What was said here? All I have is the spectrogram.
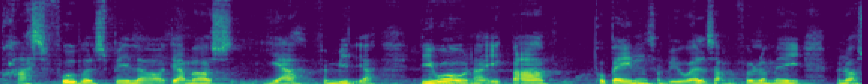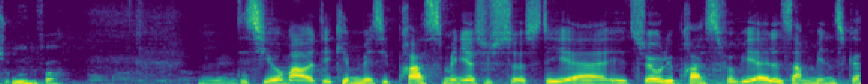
pres, fodboldspillere og dermed også jer familier lever under, ikke bare på banen, som vi jo alle sammen følger med i, men også udenfor? Mm, det siger jo meget, at det er kæmpemæssigt pres, men jeg synes også, det er et sørgeligt pres, for vi er alle sammen mennesker,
